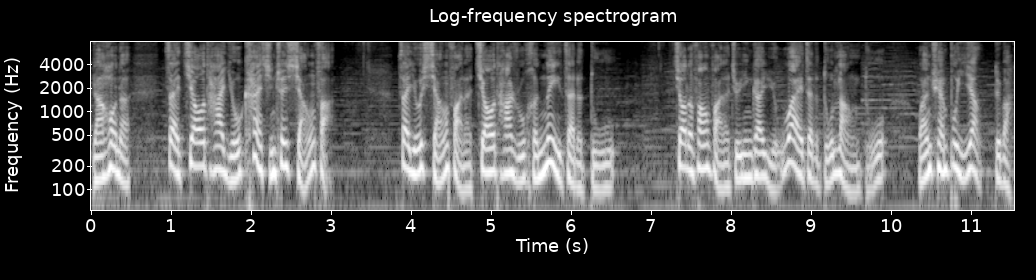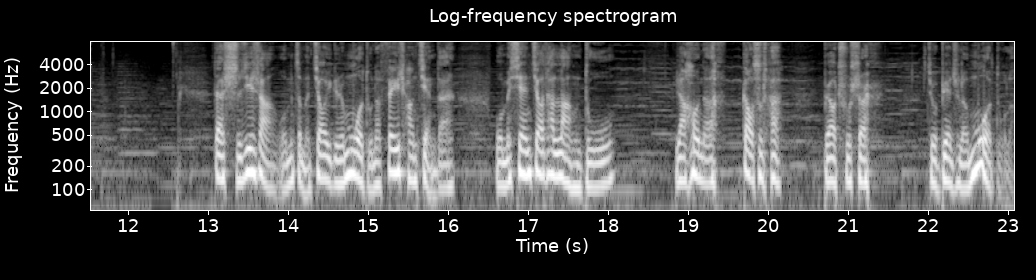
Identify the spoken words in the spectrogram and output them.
然后呢，再教他由看形成想法，再由想法呢教他如何内在的读。教的方法呢，就应该与外在的读朗读完全不一样，对吧？但实际上，我们怎么教一个人默读呢？非常简单，我们先教他朗读，然后呢，告诉他不要出声儿，就变成了默读了。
